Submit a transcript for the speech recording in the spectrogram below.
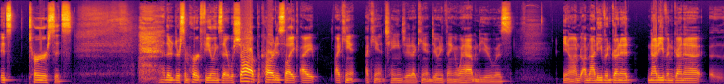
it's terse. It's, there, there's some hurt feelings there. With Shaw, Picard is like, I, I can't, I can't change it. I can't do anything. And what happened to you was, you know, I'm, I'm not even gonna, not even gonna. Uh,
